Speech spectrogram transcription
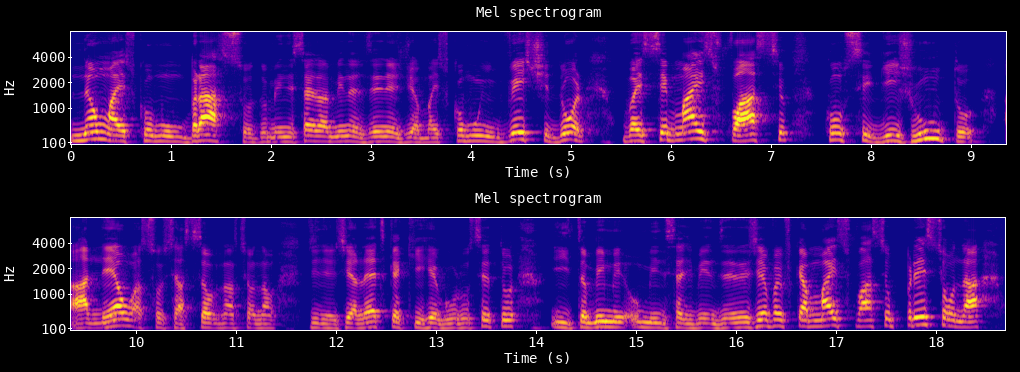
não mais como um braço do Ministério das Minas e Energia, mas como um investidor, vai ser mais fácil conseguir junto à ANEL, Associação Nacional de Energia Elétrica, que regula o setor, e também o Ministério de Minas e Energia, vai ficar mais fácil pressionar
